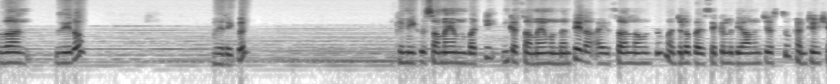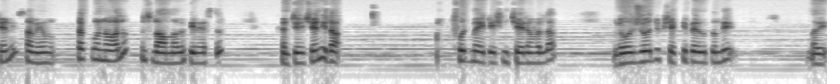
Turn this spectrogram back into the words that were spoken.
one zero very good మీకు సమయం బట్టి ఇంకా సమయం ఉందంటే ఇలా ఐదు సార్లు నవ్వుతూ మధ్యలో పది సెకండ్లు ధ్యానం చేస్తూ కంటిన్యూ చేయండి. సమయం తక్కువ ఉన్న వాళ్ళు కొంచెం నార్మల్గా తినేస్తూ కంటిన్యూ చేయండి. ఇలా ఫుడ్ మెడిటేషన్ చేయడం వల్ల రోజు రోజుకు శక్తి పెరుగుతుంది. మరి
